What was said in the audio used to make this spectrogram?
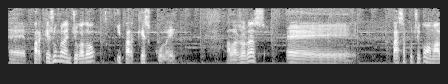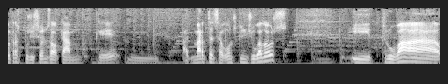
eh, perquè és un gran jugador i perquè és culer. Aleshores, eh, passa potser com amb altres posicions al camp, que mm, et marxen segons quins jugadors i trobar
